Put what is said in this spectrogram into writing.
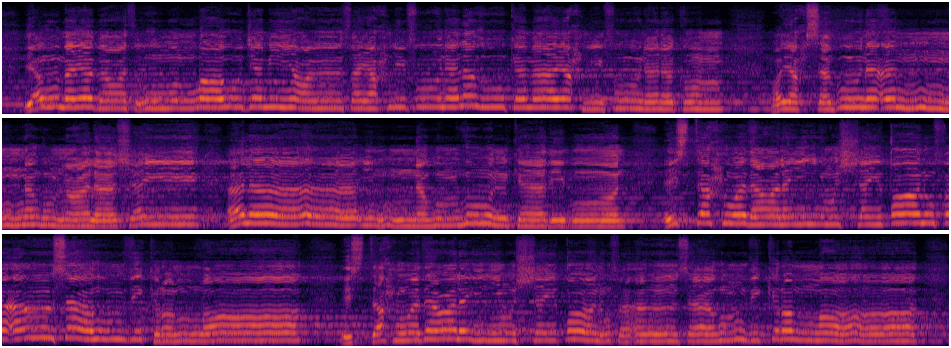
يوم يبعثهم الله جميعا فيحلفون له كما يحلفون لكم ويحسبون أنهم على شيء. ألا إنهم هم الكاذبون. استحوذ عليهم الشيطان فأنساهم ذكر الله. استحوذ عليهم الشيطان فأنساهم ذكر الله.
